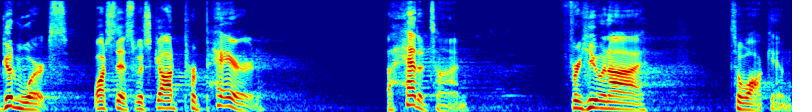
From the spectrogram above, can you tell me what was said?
good works. Watch this, which God prepared ahead of time for you and I to walk in.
